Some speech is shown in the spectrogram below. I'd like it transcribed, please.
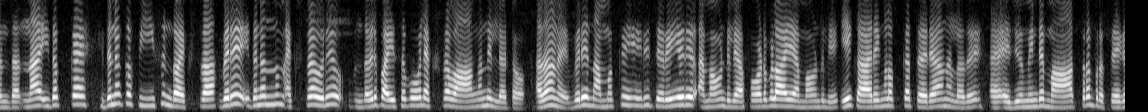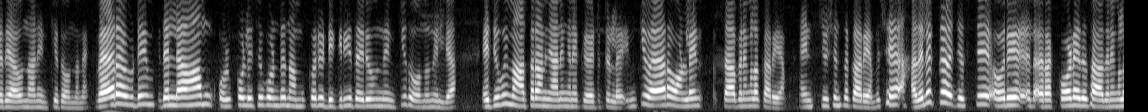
എന്താ ഇതൊക്കെ ഇതിനൊക്കെ ഫീസ് ഉണ്ടോ എക്സ്ട്രാ ഇവർ ഇതിനൊന്നും എക്സ്ട്രാ ഒരു എന്താ ഒരു പൈസ പോലെ എക്സ്ട്രാ വാങ്ങുന്നില്ല കേട്ടോ അതാണ്. ഇവർ നമുക്ക് ഒരു ചെറിയൊരു എമൗണ്ടിൽ അഫോർഡബിൾ ആയ എമൗണ്ടിൽ ഈ കാര്യങ്ങളൊക്കെ തരാന്നുള്ളത് എജുമിന്റെ മാത്രം പ്രത്യേകതയാവും എന്നാണ് എനിക്ക് തോന്നുന്നത്. വേറെ എവിടെയും ഇതെല്ലാം ഉൾക്കൊള്ളിച്ചുകൊണ്ട് നമുക്കൊരു ഡിഗ്രി തരുമെന്ന് എനിക്ക് തോന്നുന്നില്ല. എജുമി മാത്രമാണ് ഞാനിങ്ങനെ കേട്ടിട്ടുള്ളത്. എനിക്ക് വേറെ ഓൺലൈൻ സ്ഥാപനങ്ങളൊക്കെ അറിയാം ഇൻസ്റ്റിറ്റ്യൂഷൻസ് ഒക്കെ അറിയാം. പക്ഷെ അതിലൊക്കെ ജസ്റ്റ് ഒരു റെക്കോർഡ് ചെയ്ത സാധനങ്ങൾ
